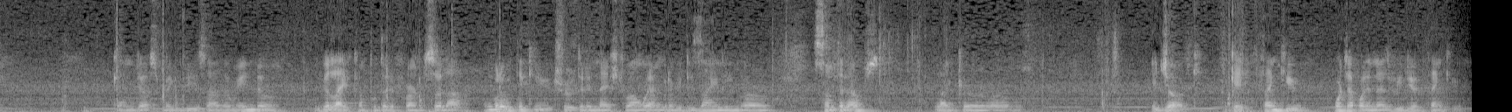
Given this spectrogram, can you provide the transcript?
can just make these a window. If you like you can put to the front so now I'm going to be taking you through to the next one where I'm going to be designing uh, something else like uh, a jug. Okay thank you. Watch out for the next video. Thank you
